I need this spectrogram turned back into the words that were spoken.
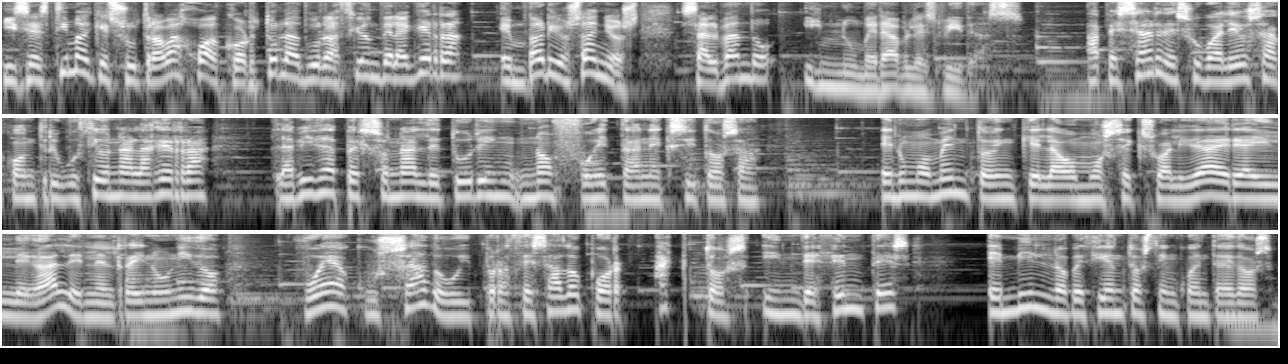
y se estima que su trabajo acortó la duración de la guerra en varios años, salvando innumerables vidas. A pesar de su valiosa contribución a la guerra, la vida personal de Turing no fue tan exitosa. En un momento en que la homosexualidad era ilegal en el Reino Unido, fue acusado y procesado por actos indecentes en 1952.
